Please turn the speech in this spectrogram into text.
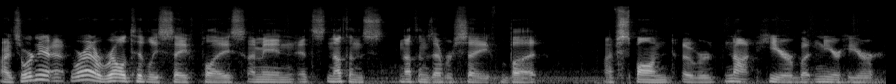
All right, so we're near, we're at a relatively safe place. I mean, it's nothing's nothing's ever safe, but I've spawned over not here, but near here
